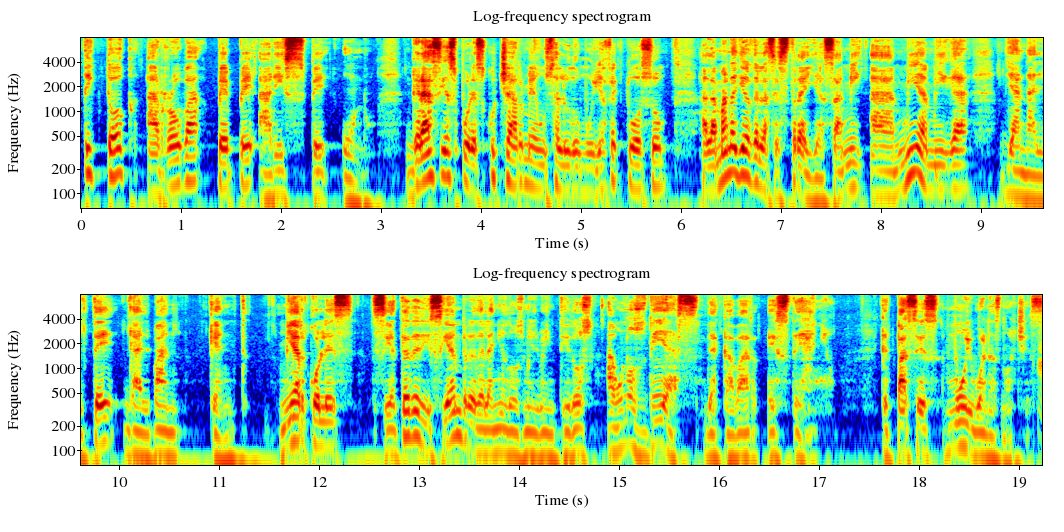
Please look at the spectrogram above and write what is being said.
TikTok arroba Pepe Arispe 1. Gracias por escucharme, un saludo muy afectuoso a la manager de las estrellas, a mi, a mi amiga Yanalte Galván Kent. Miércoles 7 de diciembre del año 2022, a unos días de acabar este año. Que pases muy buenas noches.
